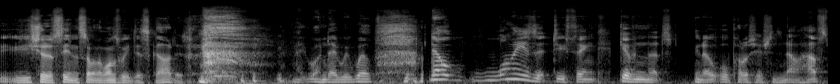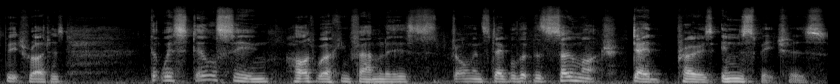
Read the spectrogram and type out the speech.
you should have seen some of the ones we discarded. Maybe one day we will. Now, why is it? Do you think, given that you know all politicians now have speechwriters? That we're still seeing hard-working families, strong and stable, that there's so much dead prose in speeches.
